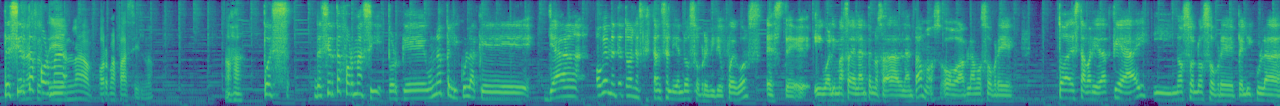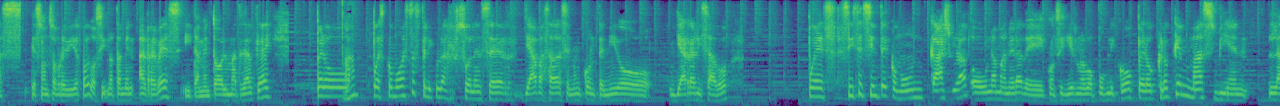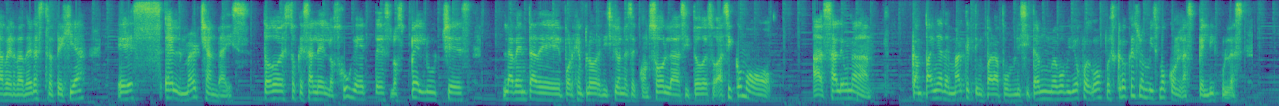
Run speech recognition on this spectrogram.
de cierta Una- forma, y una forma fácil, ¿no? Ajá. Pues de cierta forma sí, porque una película que ya, obviamente todas las que están saliendo sobre videojuegos, este, igual y más adelante nos adelantamos o hablamos sobre toda esta variedad que hay y no solo sobre películas que son sobre videojuegos, sino también al revés y también todo el material que hay. Pero Ajá. pues como estas películas suelen ser ya basadas en un contenido ya realizado, pues sí se siente como un cash grab o una manera de conseguir nuevo público, pero creo que más bien la verdadera estrategia es el merchandise. Todo esto que sale, los juguetes, los peluches, la venta de, por ejemplo, ediciones de consolas y todo eso, así como ah, sale una campaña de marketing para publicitar un nuevo videojuego, pues creo que es lo mismo con las películas.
